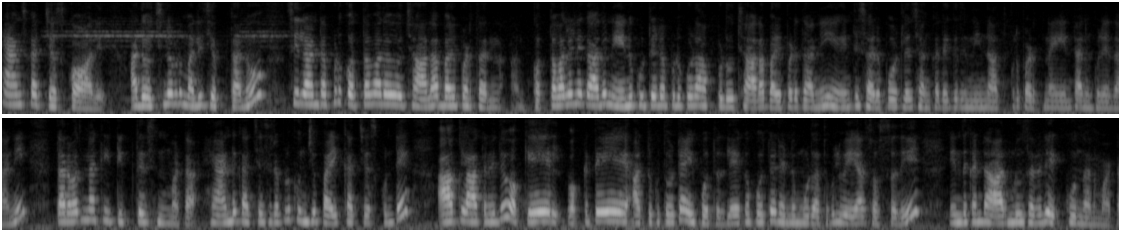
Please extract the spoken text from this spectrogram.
హ్యాండ్స్ కట్ చేసుకోవాలి. అది వచ్చినప్పుడు మళ్ళీ చెప్తాను. సో ఇలాంటప్పుడు కొత్త వాళ్ళు చాలా భయపడతారు. కొత్త వాళ్ళనే కాదు నేను కుట్టేటప్పుడు కూడా అప్పుడు చాలా భయపడేదాన్ని. ఏంటి సరిపోవట్లేదు శంక దగ్గర నేను అతుకులు పడుతున్నాయి ఏంటి అనుకునేదాన్ని. తర్వాత నాకు ఈ టిప్ తెలిసిందనమాట హ్యాండ్ కట్ చేసేటప్పుడు కొంచెం పైకి కట్ చేసుకుంటే ఆ క్లాత్ అనేది ఒకే ఒకటే అతుకుతోటే అయిపోతుంది. లేకపోతే రెండు మూడు అతుకులు వేయాల్సి వస్తుంది. ఎందుకంటే ఆర్మ్ లూజ్ అనేది ఎక్కువ ఉందన్నమాట.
